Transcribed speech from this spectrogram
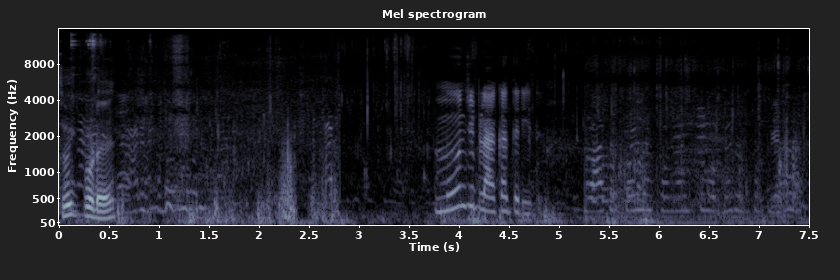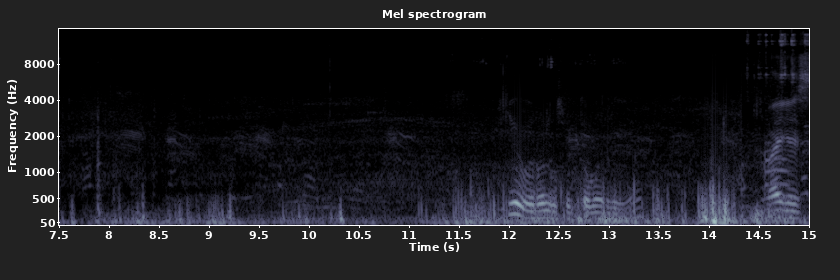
தூக்கி போடு. மூஞ்சி பிளாக்கா தெரியுது. கீழே ஒரு சுத்தமாக இருக்குங்க பாய் கேஸ்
